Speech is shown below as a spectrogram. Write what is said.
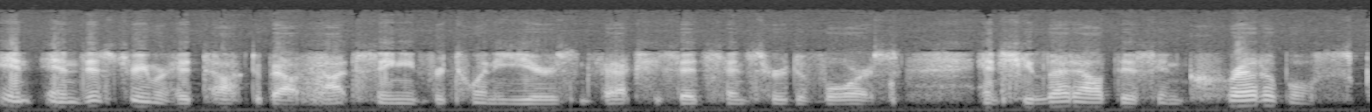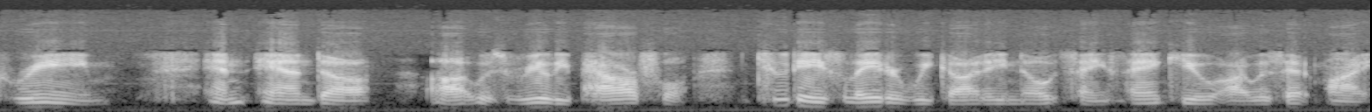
And, and this dreamer had talked about not singing for 20 years. In fact, she said since her divorce, and she let out this incredible scream, and and. Uh, uh, it was really powerful. Two days later, we got a note saying, "Thank you. I was at my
